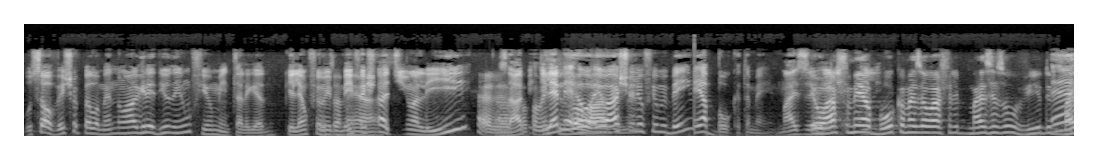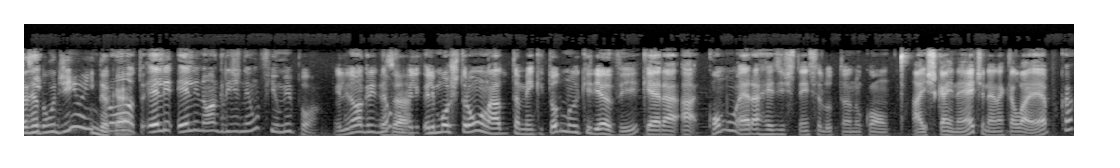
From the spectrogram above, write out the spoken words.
o Salvation pelo menos não agrediu nenhum filme, tá ligado? Porque ele é um filme bem acho. fechadinho ali, É, é sabe? Ele é, me- eu, eu isolado, acho né? ele um filme bem meia boca também, mas Eu acho meia ele- boca, mas eu acho ele mais resolvido e É, mais e- redondinho ainda, cara. Pronto, ele, ele não agride nenhum filme, pô. Ele não agride nenhum filme. Ele, ele mostrou um lado também que todo mundo queria ver, que era a, como era a resistência lutando com a Skynet, né, naquela época.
